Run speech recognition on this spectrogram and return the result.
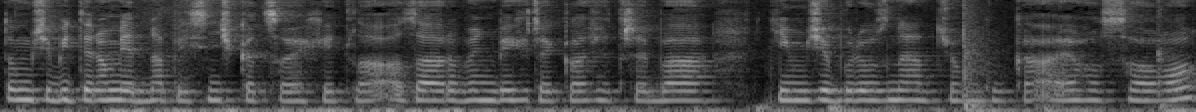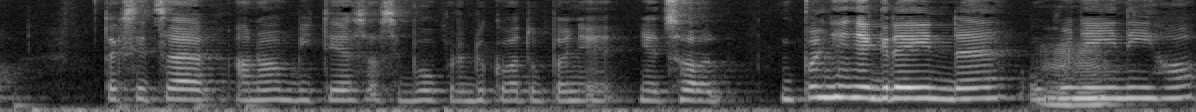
to může být jenom jedna písnička, co je chytla a zároveň bych řekla, že třeba tím, že budou znát Jungkooka a jeho solo, tak sice ano, BTS asi budou produkovat úplně něco úplně někde jinde, úplně mm-hmm. jinýho,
